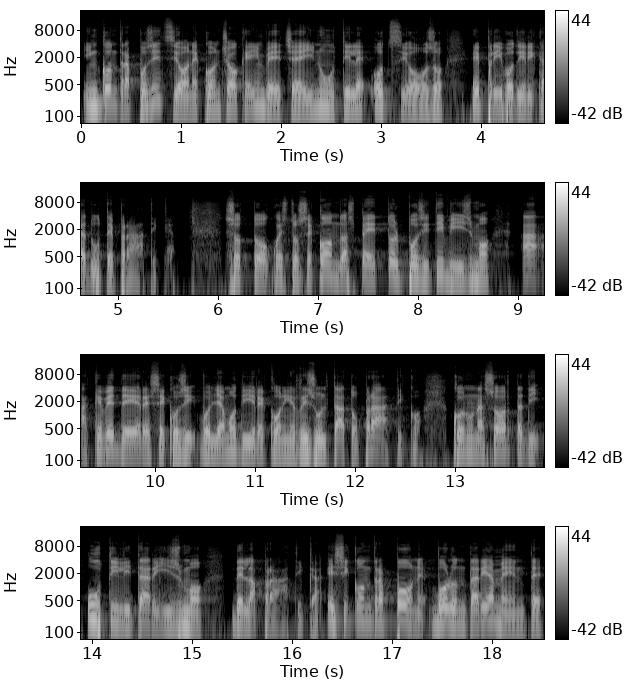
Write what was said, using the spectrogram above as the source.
in contrapposizione con ciò che invece è inutile, ozioso e privo di ricadute pratiche. Sotto questo secondo aspetto il positivismo ha a che vedere, se così vogliamo dire, con il risultato pratico, con una sorta di utilitarismo della pratica e si contrappone volontariamente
